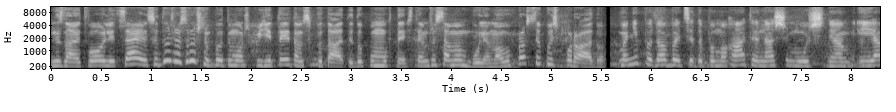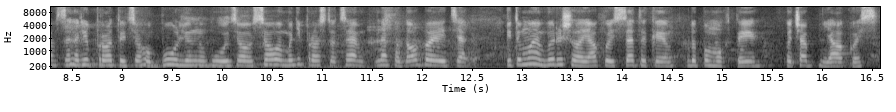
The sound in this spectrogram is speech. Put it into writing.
не знаю, твого ліцею. Це дуже зручно, коли ти можеш підійти там спитати, допомогти з тим же самим булям, або просто якусь пораду. Мені подобається допомагати нашим учням, і я взагалі проти цього булінгу, цього всього. Мені просто це не подобається. І тому я вирішила якось все-таки допомогти, хоча б якось.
